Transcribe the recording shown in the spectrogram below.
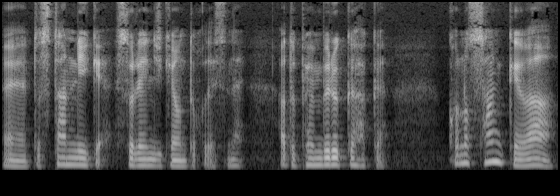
えっ、ー、と、スタンリー家、ストレンジ教のとこですね。あと、ペンブルック博。この3家は、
